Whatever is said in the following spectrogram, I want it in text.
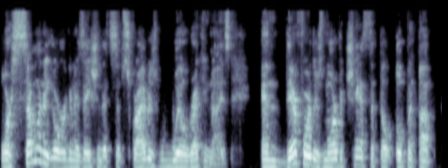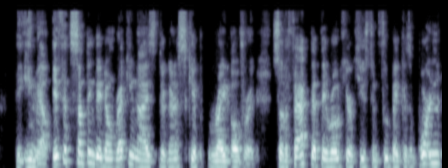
or someone at your organization that subscribers will recognize. And therefore there's more of a chance that they'll open up the email. If it's something they don't recognize, they're going to skip right over it. So the fact that they wrote here Houston Food Bank is important.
